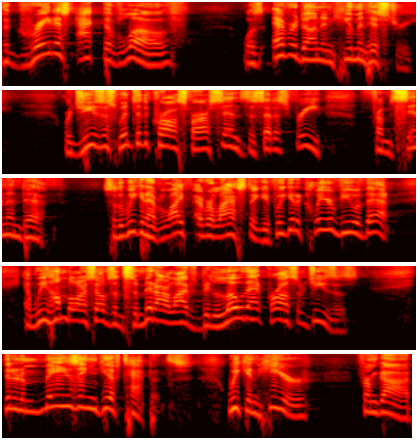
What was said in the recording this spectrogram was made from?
the greatest act of love was ever done in human history, where Jesus went to the cross for our sins to set us free from sin and death so that we can have life everlasting. If we get a clear view of that and we humble ourselves and submit our lives below that cross of Jesus, then an amazing gift happens. We can hear from God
